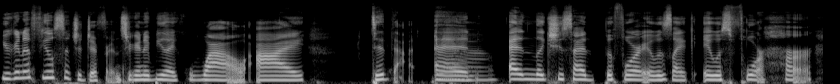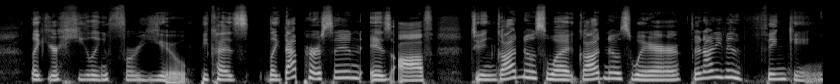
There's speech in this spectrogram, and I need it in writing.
you're gonna feel such a difference. You're gonna be like wow i did that. And Yeah. and like she said before it was like it was for her. Like you're healing for you because like that person is off doing god knows what god knows where. They're not even thinking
